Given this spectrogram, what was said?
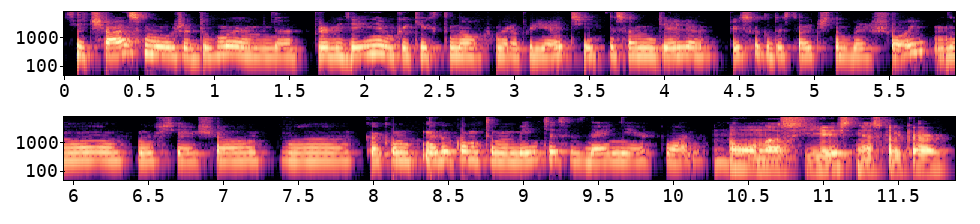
Сейчас мы уже думаем над проведением каких-то новых мероприятий. На самом деле список достаточно большой, но мы все еще в каком на каком-то моменте создания плана. Ну, у нас есть несколько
